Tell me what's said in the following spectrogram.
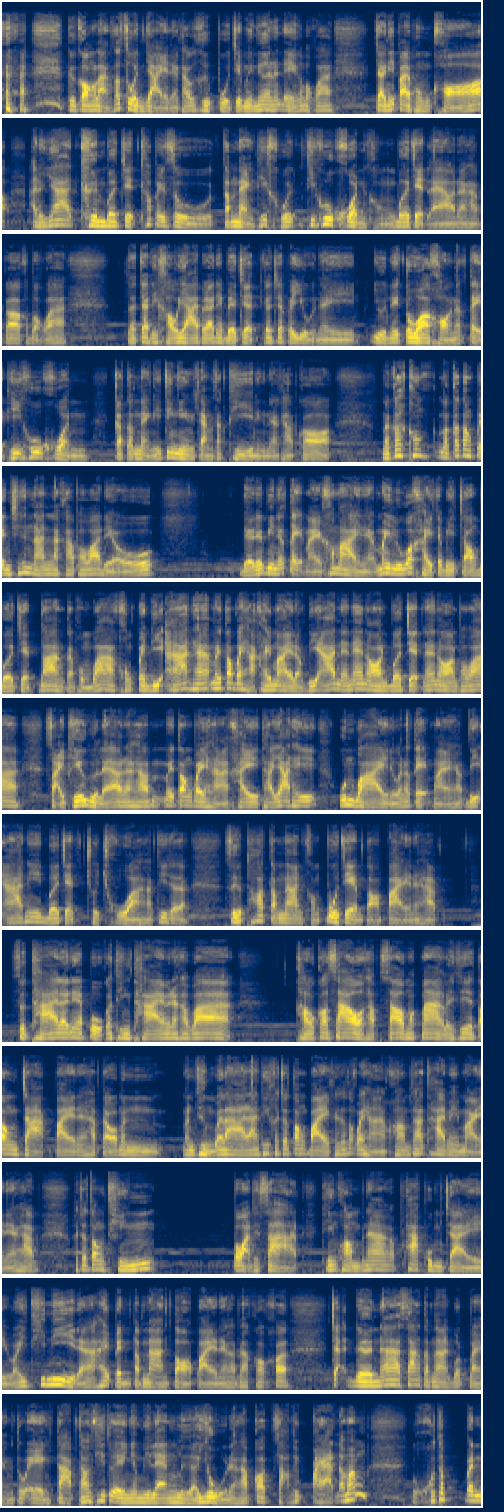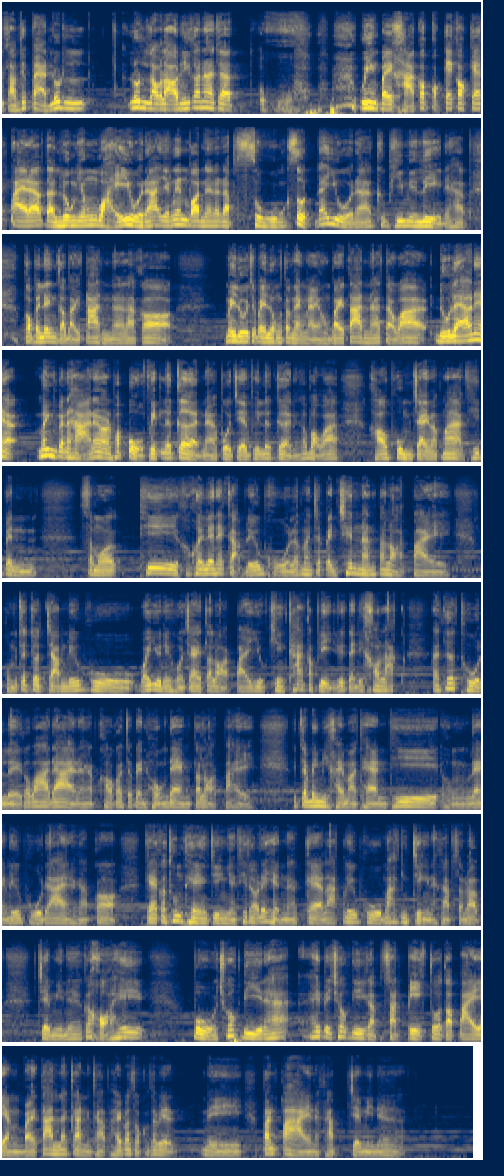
คือกองหลังซะส่วนใหญ่นะครับก็คือปู่เจมิเนอร์นั่นเองก็บอกว่า จากนี้ไปผมขออนุญาตคืนเบอร์เจ็ดเข้าไปสู่ตำแหน่งที่ที่คู่ควรของเบอร์เจ็ดแล้วนะครับ ก็เขาบอกว่า แล้วจากที่เขาย้ายไปแล้วเนี่ยเบอร์เจ็ดก็จะไปอยู่ในอยู่ในตัวของนักเตะที่คู่ควรกับตำแหน่งนี้จริงๆจังสักทีหนึ่งนะครับ ก็มันก็คงมันก็ต้องเป็นเช่นนั้นแหละครับ เพราะว่าเดี๋ยว เดี๋ยวได้มีนักเตะใหม่เข้ามาเนี่ยไม่รู้ว่าใครจะมีจองเบอร์7บ้าง แต่ผมว่าคงเป็นดีอาร์ตฮะไม่ต้องไปหาใครใหม่หรอกดีอาร์ตเนี่ยแน่นอนเบอร์7แน่นอนเพราะว่าสายพลิ้วอยู่แล้วนะครับ ไม่ต้องไปหาใครทายาทให้วุ่นวายหรือว่านักเตะใหม่ครับดีอาร์ตนี่เบอร์7ชัวร์ครับที่จะสืบทอดตำนานของปู่เจมส์ต่อไปนะครับ สุดท้ายแล้วเนี่ยปู่ก็ทิ้งท้ายไว้นะครับว่าเขาก็เศร้าครับเศร้ามากๆเลยที่จะต้องจากไปนะครับ แต่ว่ามันมันถึงเวลาแล้วที่เขาจะต้องไปเขาจะต้องไปหาความท้าทายใหม่ๆนะครับเขาจะต้องทิ้งประวัติศาสตร์ ทิ้งความน่าภาคภูมิใจไว้ที่นี่นะให้เป็นตำนานต่อไปนะครับ แล้วเขาก็จะเดินหน้าสร้างตำนานบทใหม่ของตัวเองตราบเท่าที่ตัวเองยังมีแรงเหลืออยู่นะครับ ก็ 38 แล้วมั้งโอ้โหถ้าเป็น 38 รุ่นรุ่นเราๆนี้ก็น่าจะ โอ้โหวิ่งไปขาก็ก็แก๊กก็แก๊กไปแล้ว แต่ลุงยังไหวอยู่นะ ยังเล่นบอลในระดับสูงสุดได้อยู่นะ คือพรีเมียร์ลีกนะครับ ก็ไปเล่นกับไบตันนะ แล้วก็ ไม่รู้จะไปลงตำแหน่งไหนของไบตันนะ แต่ว่าดูแล้วเนี่ยไม่มีปัญหาแน่นอนเพราะปู่ฟิตเหลือเกินนะ ปู่เจมฟิตเหลือเกินเขาบอกว่าเขาภูมิใจมากๆที่เป็นสโมที่เขาเคยเล่นให้กับลิเวอร์พูลแล้วมันจะเป็นเช่นนั้นตลอดไป ผมจะจดจำลิเวอร์พูลไว้อยู่ในหัวใจตลอดไปอยู่เคียงข้างกับลีดยูไนเต็ดที่เขารักและเทิดทูนเลยก็ว่าได้นะครับเขาก็จะเป็นหงแดงตลอดไป จะไม่มีใครมาแทนที่หงแดงลิเวอร์พูลได้นะครับก็แกก็ทุ่มเทจริงอย่างที่เราได้เห็นนะแกรักลิเวอร์พูลมากจริงๆนะครับสำหรับเจมี่เนอร์ก็ขอให้ ปู่โชคดีนะฮะ ให้ไปโชคดีกับสัตว์ปีกตัวต่อไปอย่างไบรตันแล้วกันครับ ให้ประสบความสำเร็จในปั้นปลายนะครับ เจมิเนอร์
